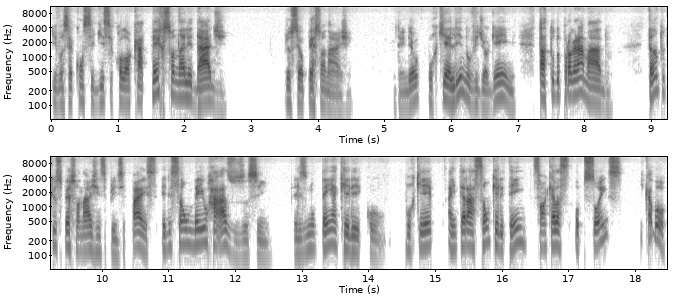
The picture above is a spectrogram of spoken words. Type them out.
e você conseguisse colocar personalidade para o seu personagem. Entendeu? Porque ali no videogame tá tudo programado. Tanto que os personagens principais, eles são meio rasos, assim. Eles não têm aquele. Porque a interação que ele tem são aquelas opções e acabou.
